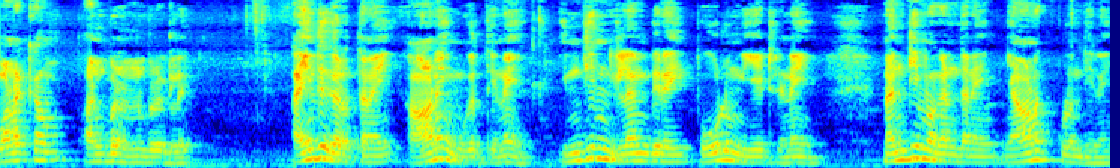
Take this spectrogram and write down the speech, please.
வணக்கம் அன்பு நண்பர்களே. ஐந்து கரத்தனை ஆணை முகத்தினை இந்தியன் இளம்பிறை போலும் ஏற்றினை நந்தி மகந்தனை ஞான குழந்தினை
